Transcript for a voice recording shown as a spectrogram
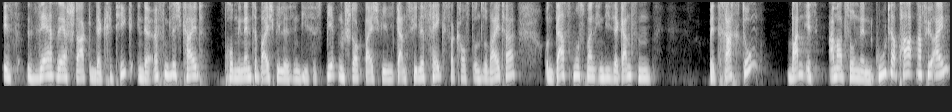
ist sehr, sehr stark in der Kritik, in der Öffentlichkeit. Prominente Beispiele sind dieses Birkenstock-Beispiel, ganz viele Fakes verkauft und so weiter. Und das muss man in dieser ganzen Betrachtung wann ist Amazon ein guter Partner für einen?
